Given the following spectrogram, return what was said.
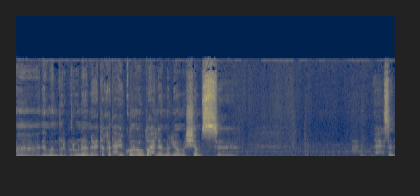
آه، هذا منظر برونامي أعتقد حيكون أوضح لأنه اليوم الشمس آه، أحسن.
